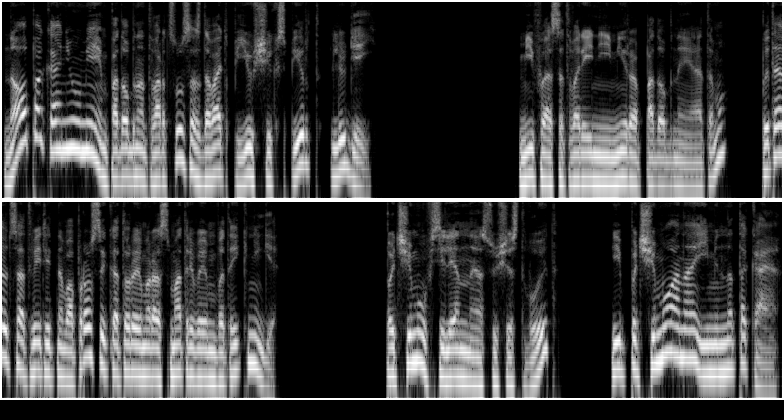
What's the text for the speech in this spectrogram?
но пока не умеем, подобно Творцу, создавать пьющих спирт людей. Мифы о сотворении мира, подобные этому, пытаются ответить на вопросы, которые мы рассматриваем в этой книге. Почему Вселенная существует и почему она именно такая?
